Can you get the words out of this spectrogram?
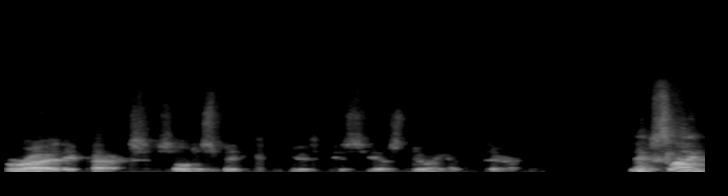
variety packs, so to speak. You, you see us doing it there. Next slide.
